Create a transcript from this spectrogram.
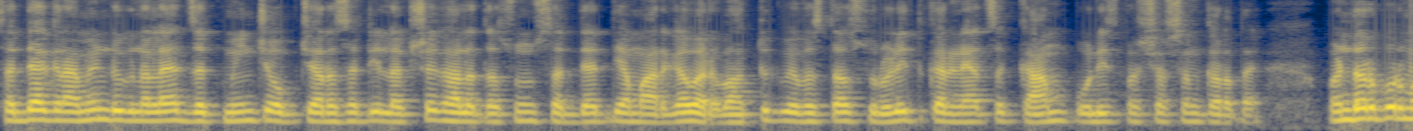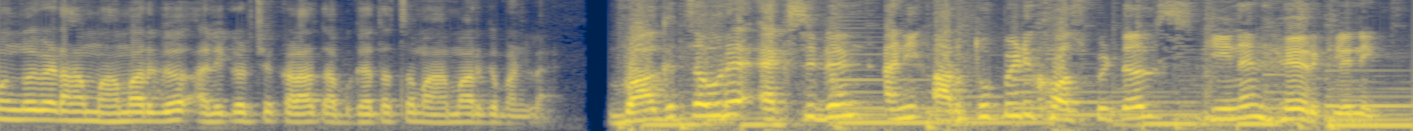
सध्या ग्रामीण रुग्णालयात जखमींच्या उपचारासाठी लक्ष घालत असून सध्या त्या मार्गावर वाहतूक व्यवस्था सुरळीत करण्याचं काम पोलीस प्रशासन करत आहे. पंढरपूर मंगळवेढा हा महामार्ग अलीकडच्या काळात अपघाताचा महामार्ग बनलाय. वाघचौरे ऍक्सिडेंट आणि ऑर्थोपेडिक हॉस्पिटल स्किन अँड हेअर क्लिनिक.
